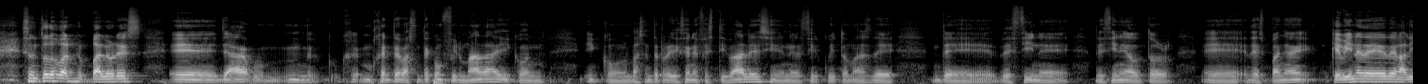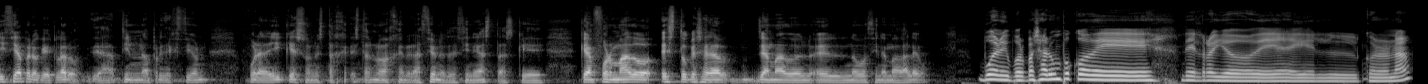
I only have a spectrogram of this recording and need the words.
son todos val- valores eh, ya, mm, gente bastante confirmada y con, y con bastante proyección en festivales y en el circuito más de, de, cine de cine de autor eh, de España, que viene de, de Galicia, pero que claro, ya tiene una proyección fuera de ahí, que son esta- estas nuevas generaciones de cineastas que, que han formado esto que se ha llamado el, el nuevo cinema galego. Bueno, y por pasar un poco de, del rollo del corona,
